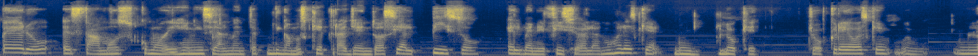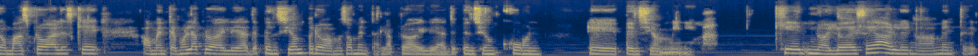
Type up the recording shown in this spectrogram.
Pero estamos, como dije inicialmente, digamos que trayendo hacia el piso el beneficio de las mujeres, que lo que yo creo es que mm, lo más probable es que aumentemos la probabilidad de pensión, pero vamos a aumentar la probabilidad de pensión con eh, pensión mínima, que no es lo deseable. Nuevamente,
